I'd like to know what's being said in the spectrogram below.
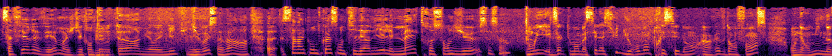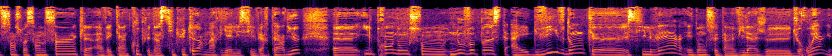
Ça fait rêver, moi je dis quand t'es Mm. auteur, un million et demi, tu dis ouais ça va. Hein. Euh, ça raconte quoi son petit dernier, Les Maîtres sans Dieu, c'est ça? Oui, exactement. Bah, c'est la suite du roman précédent, Un rêve d'enfance. On est en 1965 avec un couple d'instituteurs, Marielle et Silver Tardieu. Euh, il prend donc son nouveau poste à Aigues-Vives, donc euh, Silver, et donc c'est un village euh, du Rouergue.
